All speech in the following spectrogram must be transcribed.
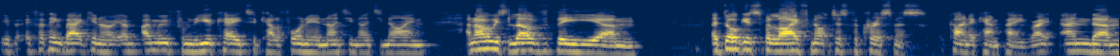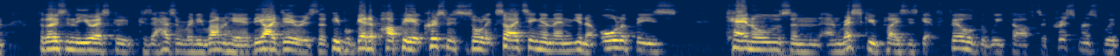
if, if I think back, you know, I, I, moved from the UK to California in 1999, and I always loved the um, "A dog is for life, not just for Christmas" kind of campaign, right? And um, for those in the US, because it hasn't really run here, the idea is that people get a puppy at Christmas, it's all exciting, and then you know all of these kennels and, and rescue places get filled the week after Christmas with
